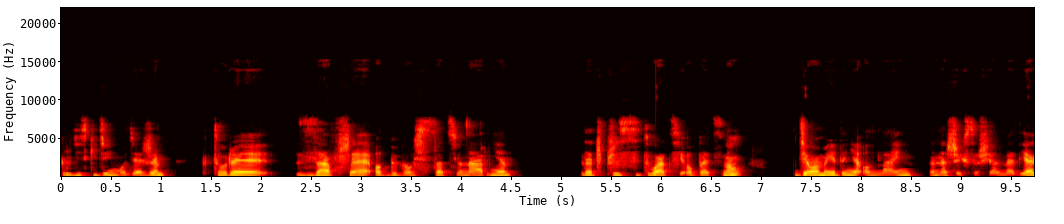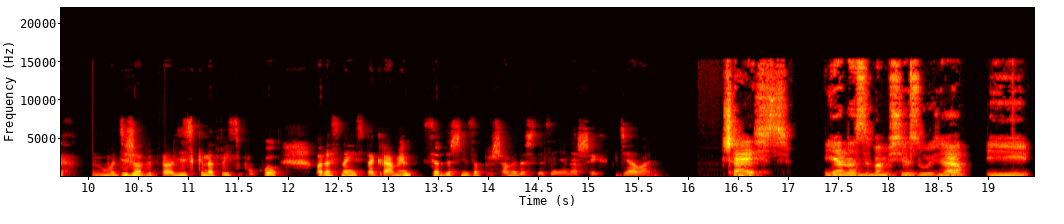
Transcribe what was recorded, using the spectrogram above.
Grodziski Dzień Młodzieży, który zawsze odbywał się stacjonarnie, lecz przez sytuację obecną działamy jedynie online na naszych social mediach, Młodzieżowy Grodzisk na Facebooku oraz na Instagramie. Serdecznie zapraszamy do śledzenia naszych działań. Cześć, ja nazywam się Zuzia i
